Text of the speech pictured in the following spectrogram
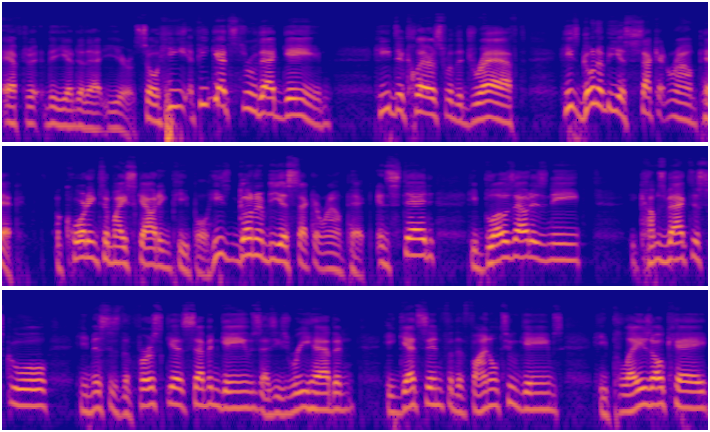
after the end of that year. So he if he gets through that game, he declares for the draft, he's going to be a second round pick. According to my scouting people, he's going to be a second round pick. Instead, he blows out his knee, he comes back to school. He misses the first seven games as he's rehabbing. He gets in for the final two games. He plays okay,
